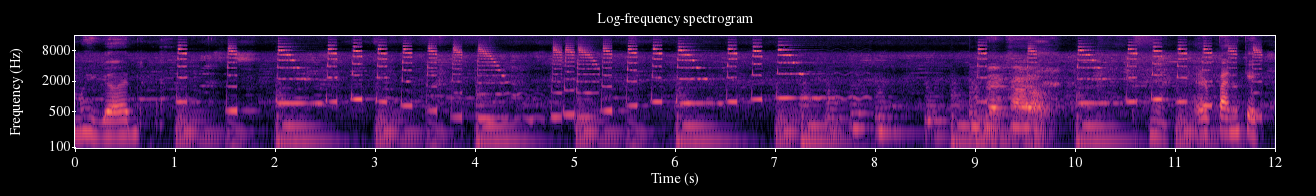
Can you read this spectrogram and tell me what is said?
My God. Who's that Kyle? Air pancake.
